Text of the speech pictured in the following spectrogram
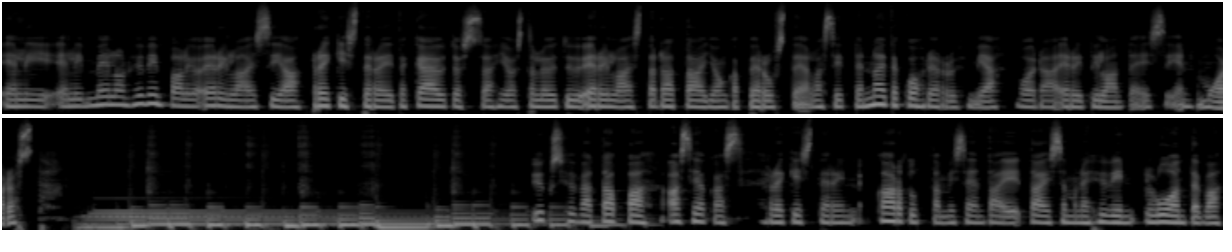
Eli, eli meillä on hyvin paljon erilaisia rekistereitä käytössä, joista löytyy erilaista dataa, jonka perusteella sitten näitä kohderyhmiä voidaan eri tilanteisiin muodostaa. Yksi hyvä tapa asiakasrekisterin kartuttamiseen tai, tai semmoinen hyvin luonteva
